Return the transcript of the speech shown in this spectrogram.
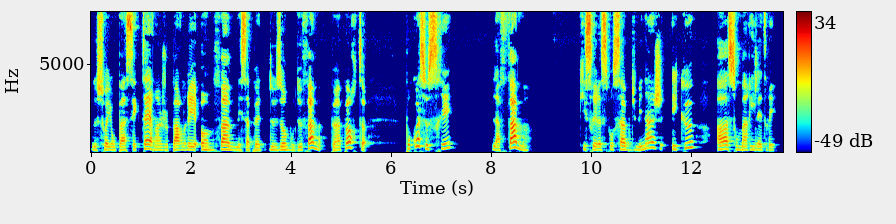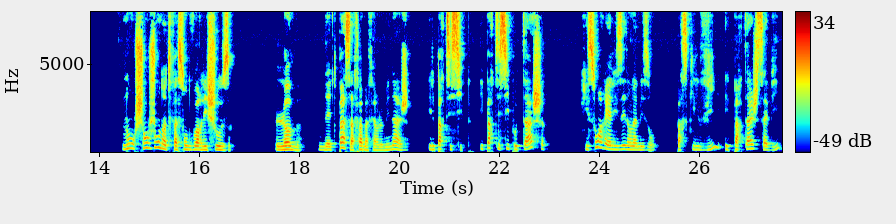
ne soyons pas sectaires, hein, je parlerai homme-femme, mais ça peut être deux hommes ou deux femmes, peu importe. Pourquoi ce serait la femme qui serait responsable du ménage et que ah son mari l'aiderait? Non, changeons notre façon de voir les choses. L'homme n'aide pas sa femme à faire le ménage, il participe. Il participe aux tâches qui sont à réaliser dans la maison, parce qu'il vit et partage sa vie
